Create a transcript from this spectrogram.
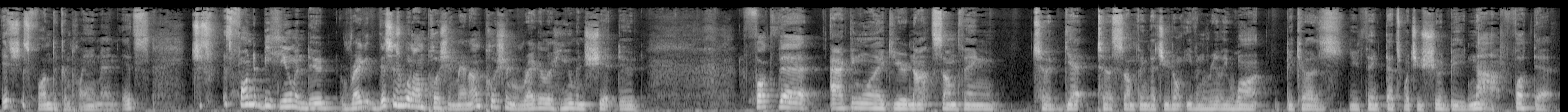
it's just fun to complain, man. It's just it's fun to be human, dude. Reg- this is what I'm pushing, man. I'm pushing regular human shit, dude. Fuck that acting like you're not something to get to something that you don't even really want because you think that's what you should be. Nah, fuck that.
